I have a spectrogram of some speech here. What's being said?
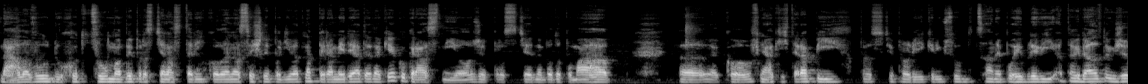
na hlavu důchodcům, aby prostě na starý kolena se šli podívat na pyramidy a to je taky jako krásný, jo? že prostě, nebo to pomáhá uh, jako v nějakých terapiích prostě pro lidi, kteří jsou docela nepohybliví a tak dále, takže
